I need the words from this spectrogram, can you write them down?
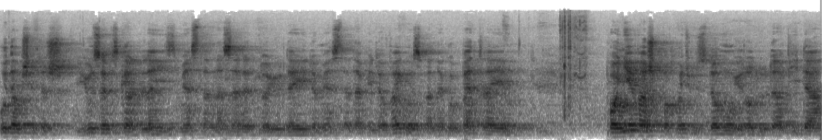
Udał się też Józef z Galilei, z miasta Nazaret do Judei, do miasta Dawidowego, zwanego Betlejem, ponieważ pochodził z domu i rodu Dawida,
